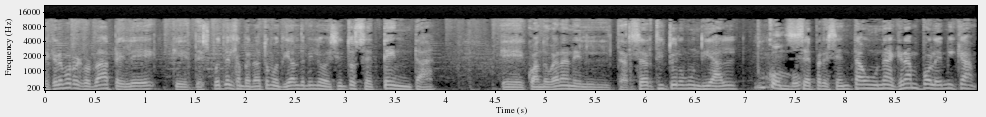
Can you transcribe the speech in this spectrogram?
Le queremos recordar a Pelé que después del Campeonato Mundial de 1970, eh, cuando ganan el tercer título mundial, se presenta una gran polémica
